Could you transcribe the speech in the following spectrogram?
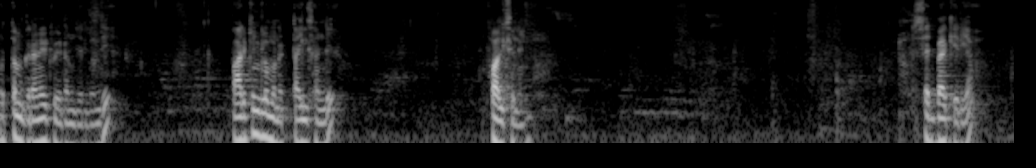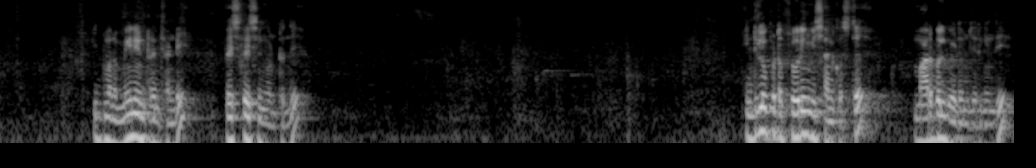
మొత్తం గ్రానైట్ వేయడం జరిగింది. పార్కింగ్లో మనకు టైల్స్ అండి. False ceiling. Set back area. ఇది మన మెయిన్ ఎంట్రన్స్ అండి. వెస్ట్ ఫేసింగ్ ఉంటుంది. ఇంటి లోపల ఫ్లోరింగ్ విషయానికి వస్తే మార్బల్ వేయడం జరిగింది.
